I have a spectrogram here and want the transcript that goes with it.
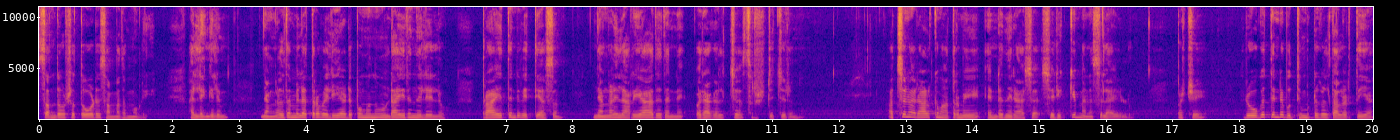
സന്തോഷത്തോടെ സമ്മതം മൂളി. അല്ലെങ്കിലും ഞങ്ങൾ തമ്മിൽ അത്ര വലിയ അടുപ്പമൊന്നും ഉണ്ടായിരുന്നില്ലല്ലോ. പ്രായത്തിന്റെ വ്യത്യാസം ഞങ്ങളിൽ അറിയാതെ തന്നെ ഒരകൽച്ച സൃഷ്ടിച്ചിരുന്നു. അച്ഛൻ ഒരാൾക്ക് മാത്രമേ എന്റെ നിരാശ ശരിക്കും മനസ്സിലായുള്ളൂ. പക്ഷേ രോഗത്തിന്റെ ബുദ്ധിമുട്ടുകൾ തളർത്തിയ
